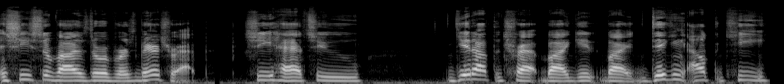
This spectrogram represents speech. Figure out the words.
And she survives the reverse bear trap. She had to get out the trap by get by digging out the key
